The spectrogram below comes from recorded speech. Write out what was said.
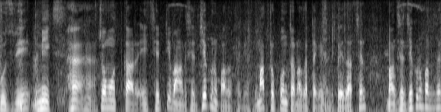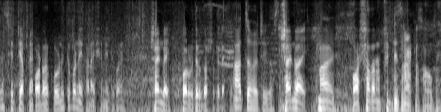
গুজরি মিক্স। হ্যাঁ হ্যাঁ। চমৎকার এই সেটটি বাংলাদেশের যে কোনো প্রান্ত থেকে। মাত্র পঞ্চান্ন হাজার টাকা কিন্তু পেয়ে যাচ্ছেন। বাংলাদেশের যে কোনো প্রান্ত থেকে সেটটি আপনি অর্ডার করে নিতে পারেন এখানে এসে নিতে পারেন। শাইন ভাই পরবর্তী দর্শকে দেখেন। আচ্ছা ভাই ঠিক আছে। শাইন ভাই ভাই। অসাধারণ ফিটনেসের একটা ছাগল ভাই।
